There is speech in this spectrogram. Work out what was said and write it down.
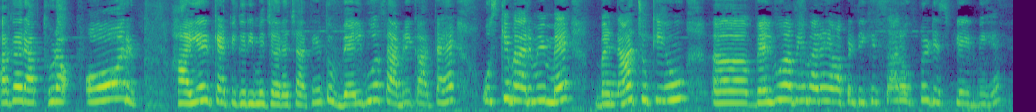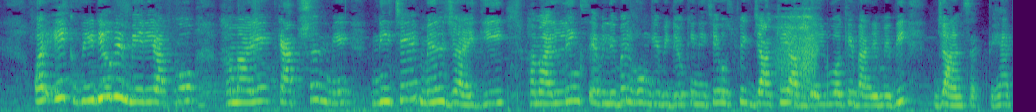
अगर आप थोड़ा और हायर कैटेगरी में जाना चाहते हैं तो वेलबुआ फैब्रिक आता है। उसके बारे में मैं बना चुकी हूँ। वेलबुआ भी हमारे यहाँ पर देखिए, सारा ऊपर डिस्प्लेड भी है। और एक वीडियो भी मेरी आपको हमारे कैप्शन में नीचे मिल जाएगी। हमारे लिंक्स अवेलेबल होंगे वीडियो के नीचे, उस पर जाके आप गलुआ के बारे में भी जान सकते हैं।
